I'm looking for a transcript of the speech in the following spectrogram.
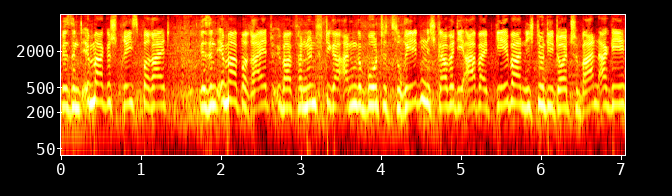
Wir sind immer gesprächsbereit. Wir sind immer bereit, über vernünftige Angebote zu reden. Ich glaube, die Arbeitgeber, nicht nur die Deutsche Bahn AG,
